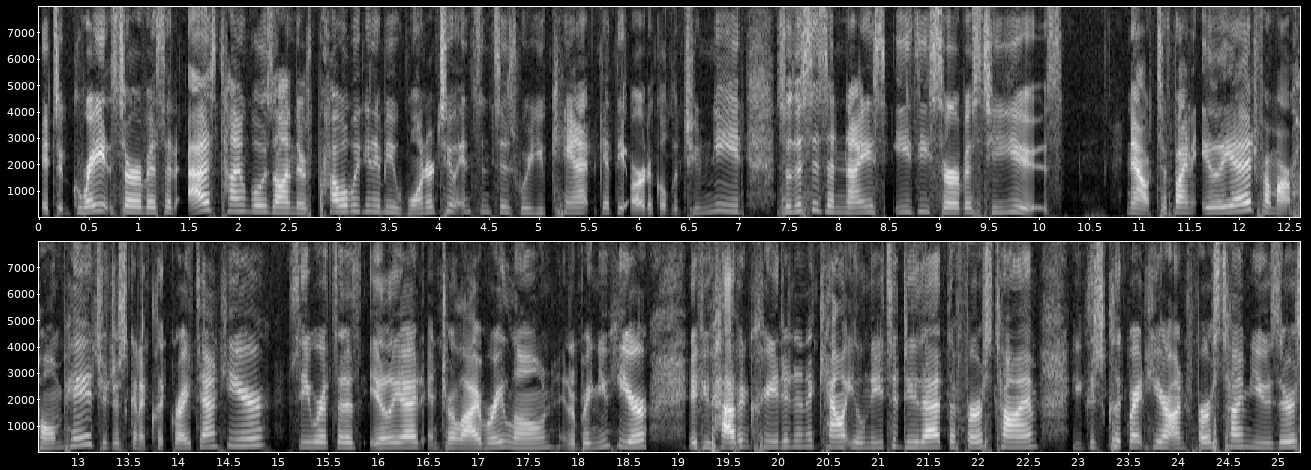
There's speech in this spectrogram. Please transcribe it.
It's a great service, and as time goes on, there's probably going to be one or two instances where you can't get the article that you need. So this is a nice, easy service to use. Now, to find ILLiad from our home page, you're just going to click right down here See where it says ILLiad Interlibrary Loan. It'll bring you here. If you haven't created an account, you'll need to do that the first time. You just click right here on first time users.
